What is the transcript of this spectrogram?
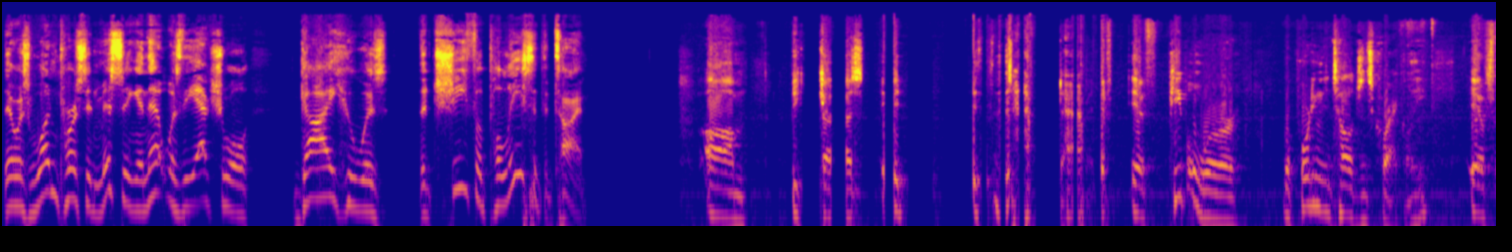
there was one person missing, and that was the actual guy who was the chief of police at the time. Um, because it, it this had to happen. If, if people were reporting the intelligence correctly, if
